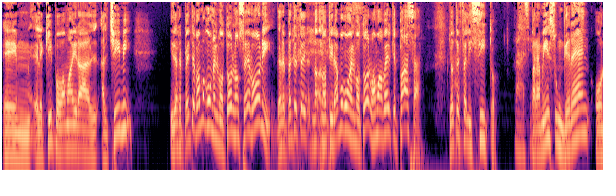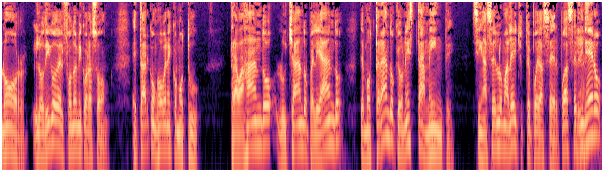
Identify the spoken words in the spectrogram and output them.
en el equipo, vamos a ir al, al Chimi. Y de repente vamos con el motor, no sé, Bonnie. De repente te- no- nos tiramos con el motor, vamos a ver qué pasa. Yo te felicito. Gracias. Para mí es un gran honor, y lo digo del fondo de mi corazón, estar con jóvenes como tú, trabajando, luchando, peleando, demostrando que honestamente, sin hacerlo mal hecho, usted puede hacer, puede hacer Sí, así dinero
